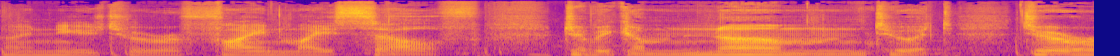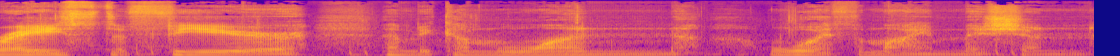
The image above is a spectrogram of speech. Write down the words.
I need to refine myself, to become numb to it, to erase the fear, and become one with my mission.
